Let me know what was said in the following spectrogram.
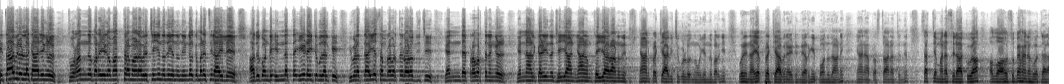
കിതാബിലുള്ള കാര്യങ്ങൾ തുറന്നു പറയുക മാത്രമാണ് അവർ ചെയ്യുന്നത് എന്ന് നിങ്ങൾക്ക് മനസ്സിലായില്ലേ? അതുകൊണ്ട് ഇന്നത്തെ ഈ ഡേറ്റ് മുതൽക്ക് ഇവിടുത്തെ ഐ എസ് എം പ്രവർത്തകരോടൊപ്പിച്ച് എന്റെ പ്രവർത്തനങ്ങൾ എന്നാൽ കഴിയുന്ന ചെയ്യാൻ ഞാനും തയ്യാറാണെന്ന് ഞാൻ പ്രഖ്യാപിച്ചു കൊള്ളുന്നു എന്ന് പറഞ്ഞ് ഒരു നയപ്രഖ്യാപനമായിട്ട് ഇങ്ങ് ഇറങ്ങിപ്പോന്നതാണ് ഞാൻ ആ പ്രസ്ഥാനത്തിൽ നിന്ന് സത്യം മനസ്സിലാക്കുക. അള്ളാഹു സുബാനഹുത്താല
